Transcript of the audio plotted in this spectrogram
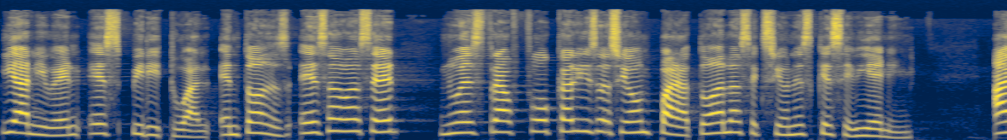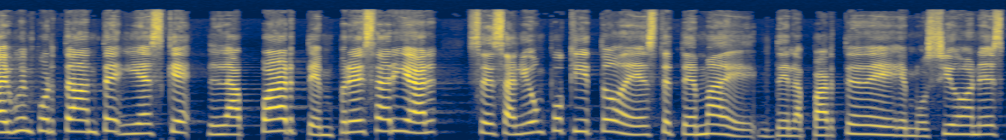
y a nivel espiritual. Entonces, esa va a ser nuestra focalización para todas las secciones que se vienen. Algo importante y es que la parte empresarial se salió un poquito de este tema de, de la parte de emociones,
